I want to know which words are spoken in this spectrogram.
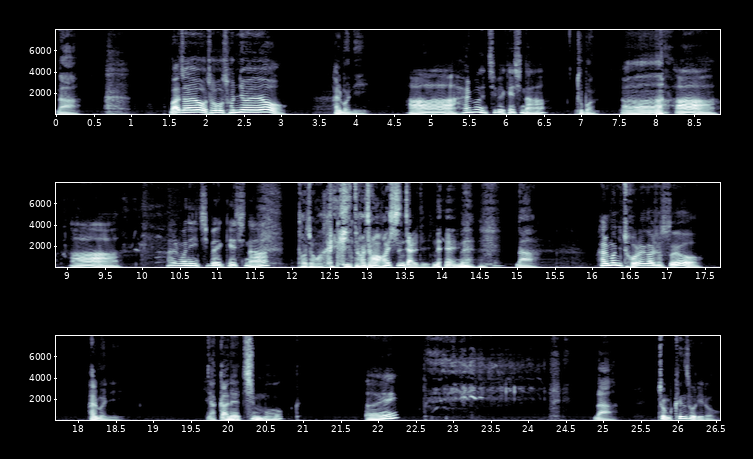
나. 맞아요. 저 손녀예요. 할머니. 아, 할머니 집에 계시나? 두 번. 아, 아, 아, 할머니 집에 계시나? 더 정확하게, 더 정확, 훨씬 잘 들. 네. 네. 나. 할머니 절에 가셨어요. 할머니. 약간의 침묵. 에이? 나. 좀 큰 소리로.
